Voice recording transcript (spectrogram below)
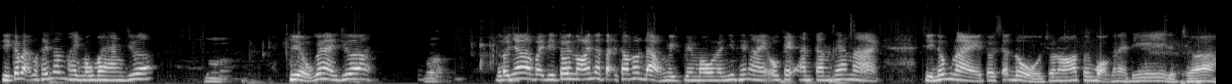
Thì các bạn có thấy nó thành màu vàng chưa? Vâng hiểu cái này chưa? Vâng rồi nhá vậy thì tôi nói là tại sao nó đảo nghịch về màu này như thế này? Ok ăn căn Z này thì lúc này tôi sẽ đổ cho nó tôi bỏ cái này đi được chưa?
